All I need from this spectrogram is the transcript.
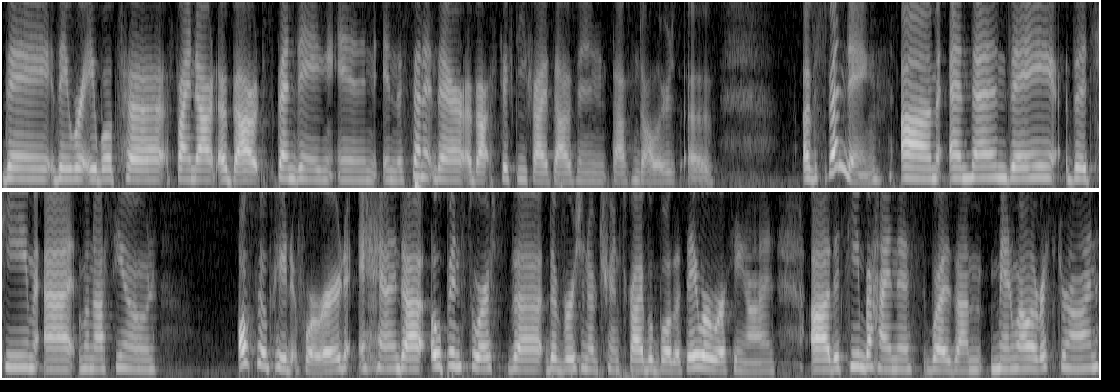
they, they were able to find out about spending in, in the Senate there about $55,000 of, of spending. Um, and then they, the team at La Nacion also paid it forward and uh, open sourced the, the version of Transcribable that they were working on. Uh, the team behind this was um, Manuel Aristarán,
